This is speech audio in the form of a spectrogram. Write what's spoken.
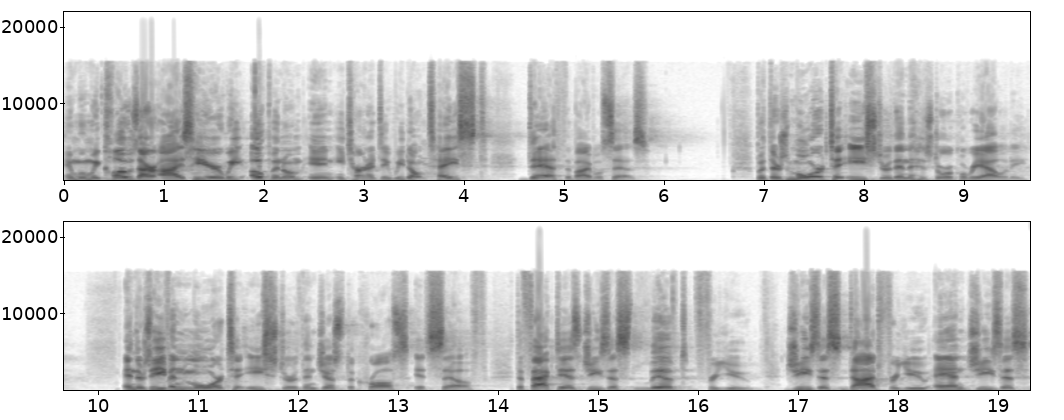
And when we close our eyes here, we open them in eternity. We don't taste death, the Bible says. But there's more to Easter than the historical reality. And there's even more to Easter than just the cross itself. The fact is, Jesus lived for you, Jesus died for you, and Jesus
